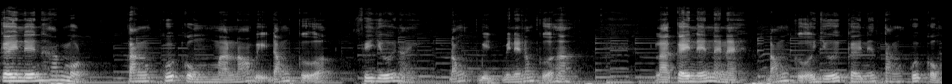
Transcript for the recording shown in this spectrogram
cây nến H1 tăng cuối cùng mà nó bị đóng cửa phía dưới này. Đóng bị bị nến đóng cửa ha. Là cây nến này nè đóng cửa dưới cây nến tăng cuối cùng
